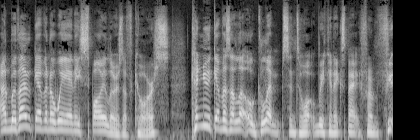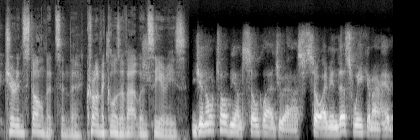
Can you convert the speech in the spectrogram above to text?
And without giving away any spoilers, of course, can you give us a little glimpse into what we can expect from future installments in the Chronicles of Atlen series? You know, Toby, I'm so glad you asked. So, I mean, this week, and I have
